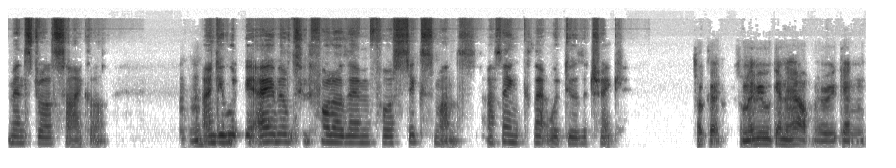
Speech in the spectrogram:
menstrual cycle, mm-hmm. and you would be able to follow them for six months, I think that would do the trick. Okay, so maybe we can help. Maybe we can,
